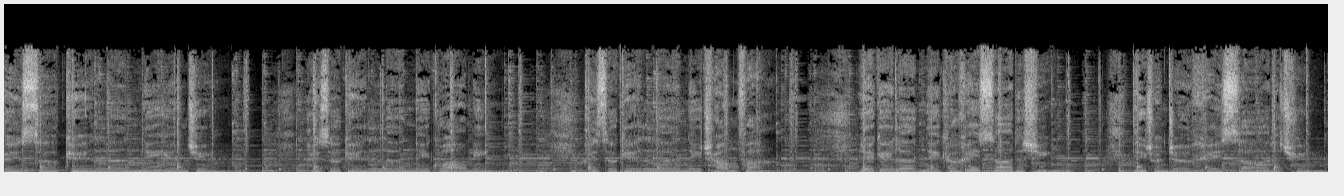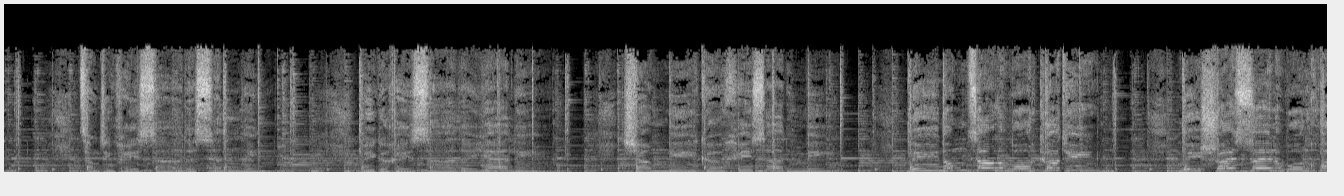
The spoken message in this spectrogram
黑色给了你眼睛，黑色给了你光明，黑色给了你长发，也给了你颗黑色的心。你穿着黑色的裙，藏进黑色的森林。每个黑色的夜里，像一个黑色的谜。你弄脏了我的，你摔碎了我的花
